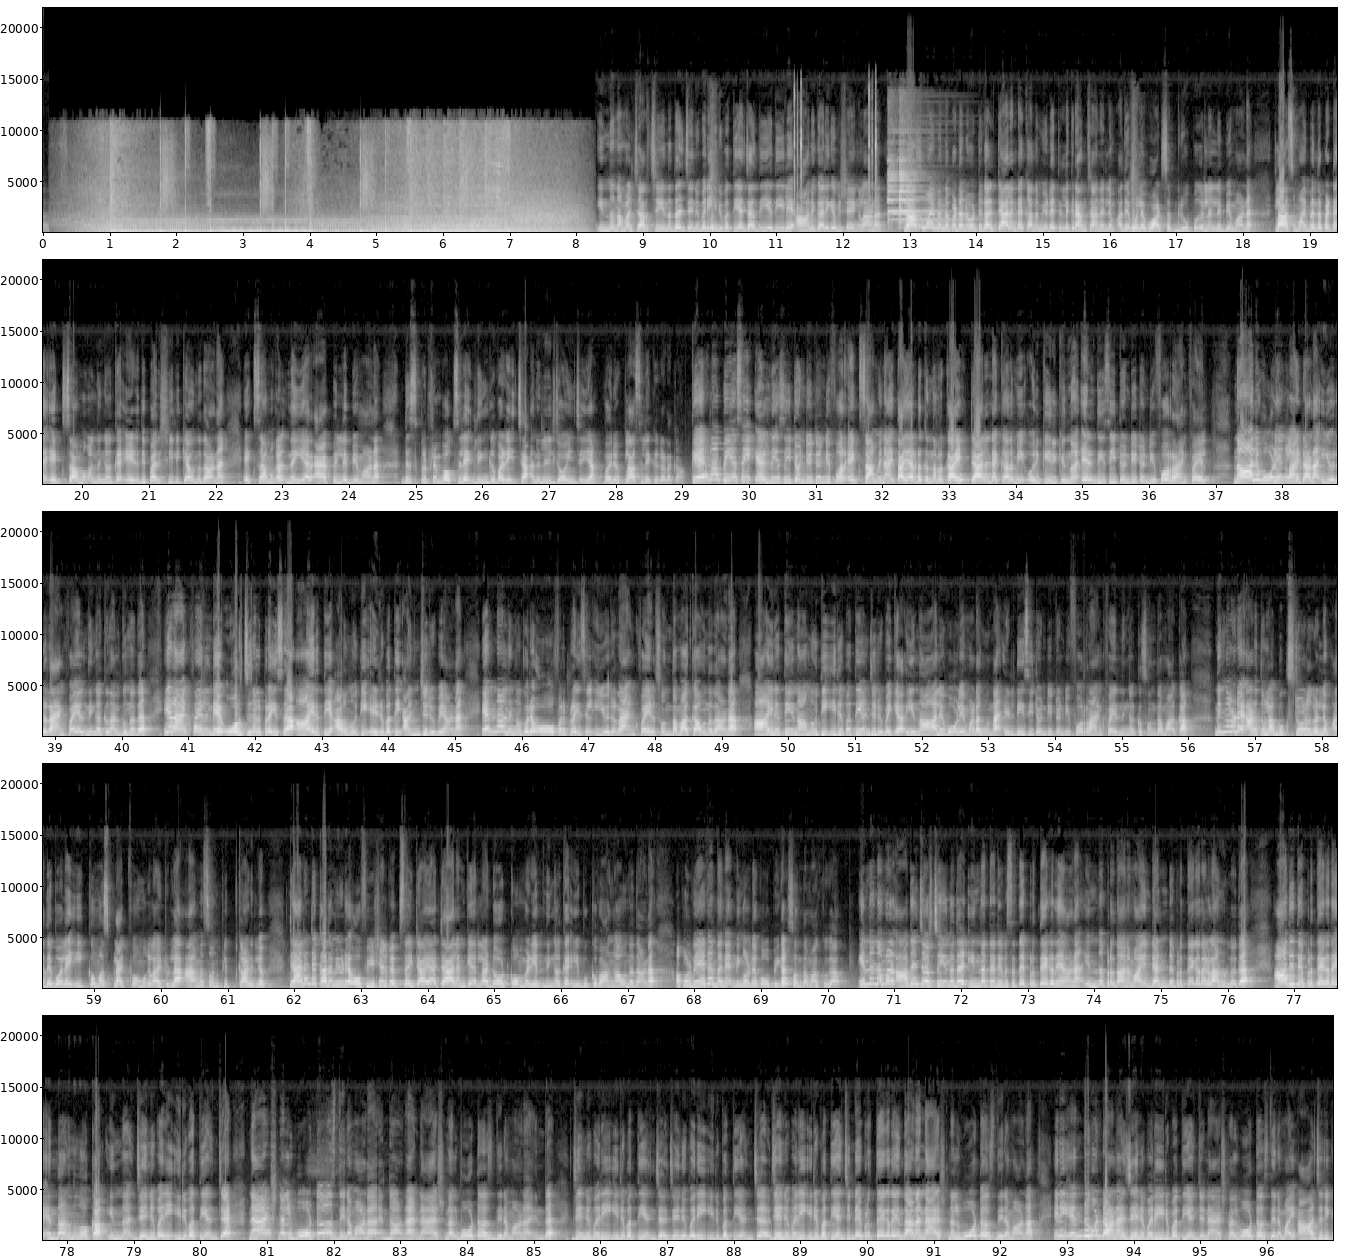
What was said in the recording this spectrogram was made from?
ഇന്ന് നമ്മൾ ചർച്ച ചെയ്യുന്നത് ജനുവരി ഇരുപത്തിയഞ്ചാം തീയതിയിലെ ആനുകാലിക വിഷയങ്ങളാണ്. ക്ലാസ്സുമായി ബന്ധപ്പെട്ട നോട്ടുകൾ ടാലന്റ് അക്കാദമിയുടെ ടെലിഗ്രാം ചാനലിലും അതേപോലെ വാട്സപ്പ് ഗ്രൂപ്പുകളിലും ലഭ്യമാണ്. ക്ലാസ്സുമായി ബന്ധപ്പെട്ട എക്സാമുകൾ നിങ്ങൾക്ക് എഴുതി പരിശീലിക്കാവുന്നതാണ്. എക്സാമുകൾ നെയ്യർ ആപ്പിൽ ലഭ്യമാണ്. ഡിസ്ക്രിപ്ഷൻ ബോക്സിലെ ലിങ്ക് വഴി ചാനലിൽ ജോയിൻ ചെയ്യാം. വരൂ ക്ലാസ്സിലേക്ക് കടക്കാം. Kerala P S C L D C twenty twenty four എക്സാമിനായി തയ്യാറെടുക്കുന്നവർക്കായി ടാലന്റ് അക്കാദമി ഒരുക്കിയിരിക്കുന്നു L D C twenty twenty four rank file നാല് വോളിയങ്ങളായിട്ടാണ് ഈ ഒരു റാങ്ക് ഫയൽ നിങ്ങൾക്ക് നൽകുന്നത്. ഈ റാങ്ക് ഫയലിന്റെ ഒറിജിനൽ പ്രൈസ് ആയിരത്തി അറുന്നൂറ്റി എഴുപത്തി അഞ്ച് രൂപയാണ്. എന്നാൽ നിങ്ങൾക്കൊരു ഓഫർ പ്രൈസിൽ ഈ ഒരു റാങ്ക് ഫയൽ സ്വന്തമാക്കാവുന്നതാണ്. ആയിരത്തി നാനൂറ്റി ഇരുപത്തി അഞ്ച് രൂപയ്ക്ക് ഈ നാല് വോളിയം അടങ്ങുന്ന L D C twenty twenty four rank file നിങ്ങൾക്ക് സ്വന്തമാക്കാം. നിങ്ങളുടെ അടുത്തുള്ള ബുക്ക് സ്റ്റോറുകളിലും അതേപോലെ ഇ കൊമേഴ്സ് പ്ലാറ്റ്ഫോമുകളായിട്ടുള്ള ആമസോൺ ഫ്ലിപ്കാർട്ടിലും ടാലന്റ് അക്കാദമിയുടെ ഒഫീഷ്യൽ വെബ്സൈറ്റ് ആയ ടാലന്റ് കേരള ഡോട്ട് കോം വഴിയും നിങ്ങൾക്ക് ഈ ബുക്ക് വാങ്ങാവുന്നതാണ്. അപ്പോൾ വേഗം തന്നെ നിങ്ങളുടെ കോപ്പികൾ സ്വന്തമാക്കുക. ഇന്ന് നമ്മൾ ആദ്യം ചർച്ച ചെയ്യുന്നത് ഇന്നത്തെ ദിവസത്തെ പ്രത്യേകതയാണ്. ഇന്ന് പ്രധാനമായും രണ്ട് പ്രത്യേകതകളാണുള്ളത്. ആദ്യത്തെ പ്രത്യേകത എന്താണെന്ന് നോക്കാം. ഇന്ന് ജനുവരി ഇരുപത്തിയഞ്ച്. നാഷണൽ വോട്ടേഴ്സ് ദിനമാണ്. എന്താണ്? നാഷണൽ വോട്ടേഴ്സ് ദിനമാണ് എന്ത്? ജനുവരി ഇരുപത്തിയഞ്ച്. ജനുവരി ഇരുപത്തിയഞ്ച്. ജനുവരി ഇരുപത്തിയഞ്ചിന്റെ പ്രത്യേകത എന്താണ്? നാഷണൽ വോട്ടേഴ്സ് ദിനമാണ്. ഇനി എന്തുകൊണ്ടാണ് ജനുവരി ഇരുപത്തിയഞ്ച് നാഷണൽ വോട്ടേഴ്സ് ദിനമായി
